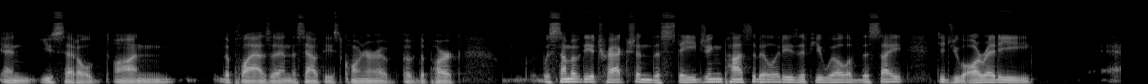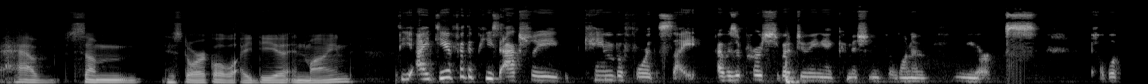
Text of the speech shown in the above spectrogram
and you settled on the plaza in the southeast corner of, of the park. Was some of the attraction the staging possibilities, if you will, of the site? Did you already have some historical idea in mind? The idea for the piece actually came before the site. I was approached about doing a commission for one of New York's public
